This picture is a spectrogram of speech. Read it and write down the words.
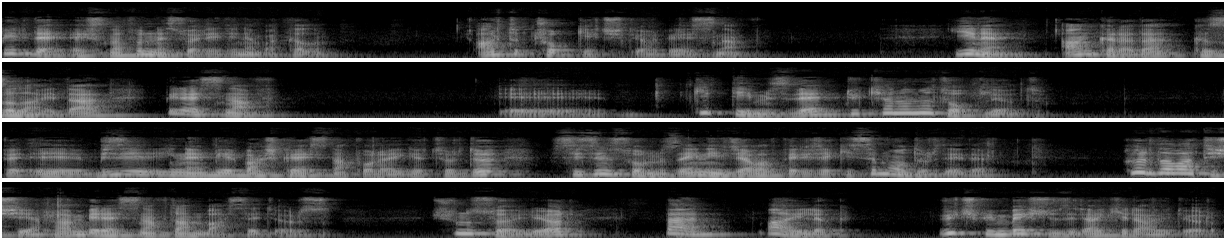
bir de esnafın ne söylediğine bakalım. Artık çok geç diyor bir esnaf. Yine Ankara'da Kızılay'da bir esnaf e, gittiğimizde dükkanını topluyordu. Ve e, bizi yine bir başka esnaf oraya götürdü. Sizin sorunuza en iyi cevap verecek isim odur dedi. Hırdavat işi yapan bir esnaftan bahsediyoruz. Şunu söylüyor. Ben aylık 3500 lira kira ödüyorum.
